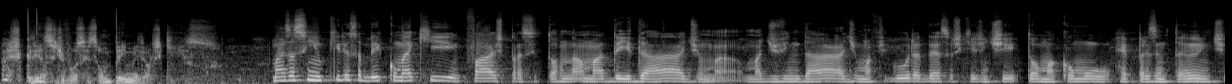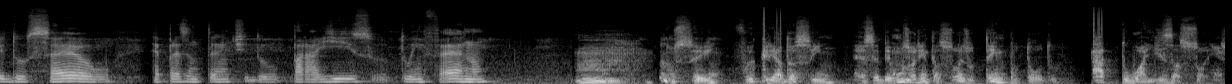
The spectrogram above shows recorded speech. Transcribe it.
As crianças de vocês são bem melhores que isso. Mas assim, eu queria saber como é que faz para se tornar uma deidade, uma, uma divindade, uma figura dessas que a gente toma como representante do céu, representante do paraíso, do inferno. Hum, não sei. Foi criado assim. Recebemos orientações o tempo todo. Atualizações.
